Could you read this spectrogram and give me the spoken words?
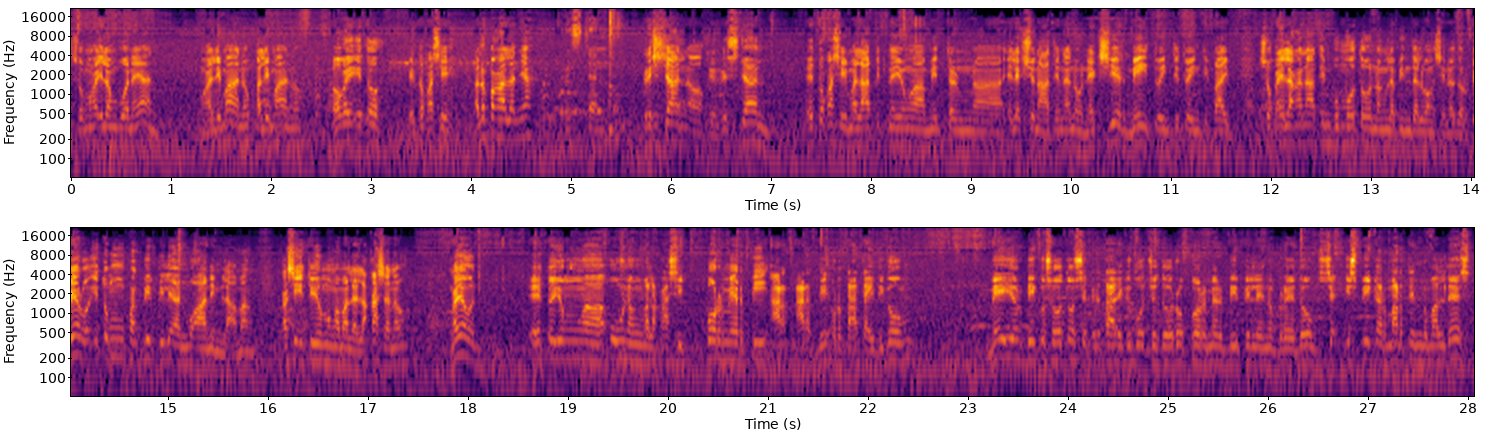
So mga ilang buwan na yan? Mga lima, no? Palima, no? Okay, ito. Ito kasi. Anong pangalan niya? Christian. Christian. Okay, Christian. Ito kasi malapit na yung ah, midterm na election natin ano next year, May 2025. So kailangan natin bumoto ng labindalawang senador. Pero itong pagpipilian mo anim lamang kasi ito yung mga malalakas ano. Ngayon, ito yung ah, unang malakas si former PRRD or Tatay Digong, Mayor Vico Soto, Secretary Gubo Chodoro, former VP Leno Bredo, Speaker Martin Romaldes,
